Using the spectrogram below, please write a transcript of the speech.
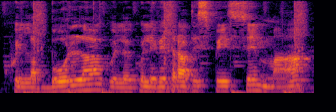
quella bolla, quelle, quelle vetrate spesse, ma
